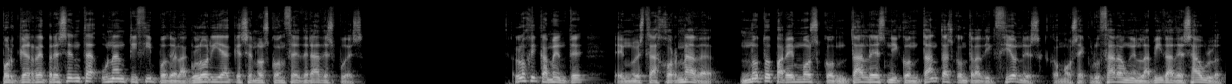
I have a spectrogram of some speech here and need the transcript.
porque representa un anticipo de la gloria que se nos concederá después. Lógicamente, en nuestra jornada no toparemos con tales ni con tantas contradicciones como se cruzaron en la vida de Saulo.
